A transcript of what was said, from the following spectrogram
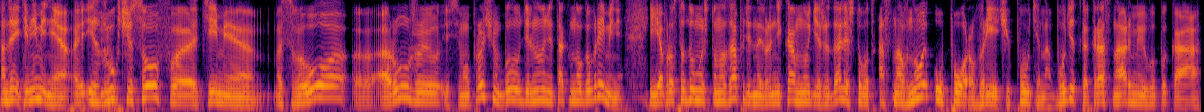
Андрей, тем не менее, из двух часов э, теме СВО, э, оружию и всему прочему было уделено не так много времени. И я просто думаю, что на Западе наверняка многие ожидали, что вот основной упор в речи Путина будет как раз на армию ВПК. А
